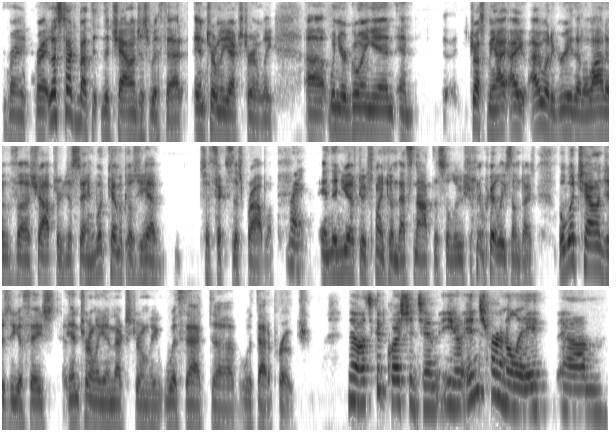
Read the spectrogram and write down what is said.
Right, right. Let's talk about the, the challenges with that internally, externally. Uh, when you're going in, and trust me, I, I, I would agree that a lot of uh, shops are just saying, "What chemicals you have to fix this problem?" Right. And then you have to explain to them that's not the solution, really. Sometimes, but what challenges do you face internally and externally with that uh, with that approach? No, that's a good question, Tim. You know, internally, um,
